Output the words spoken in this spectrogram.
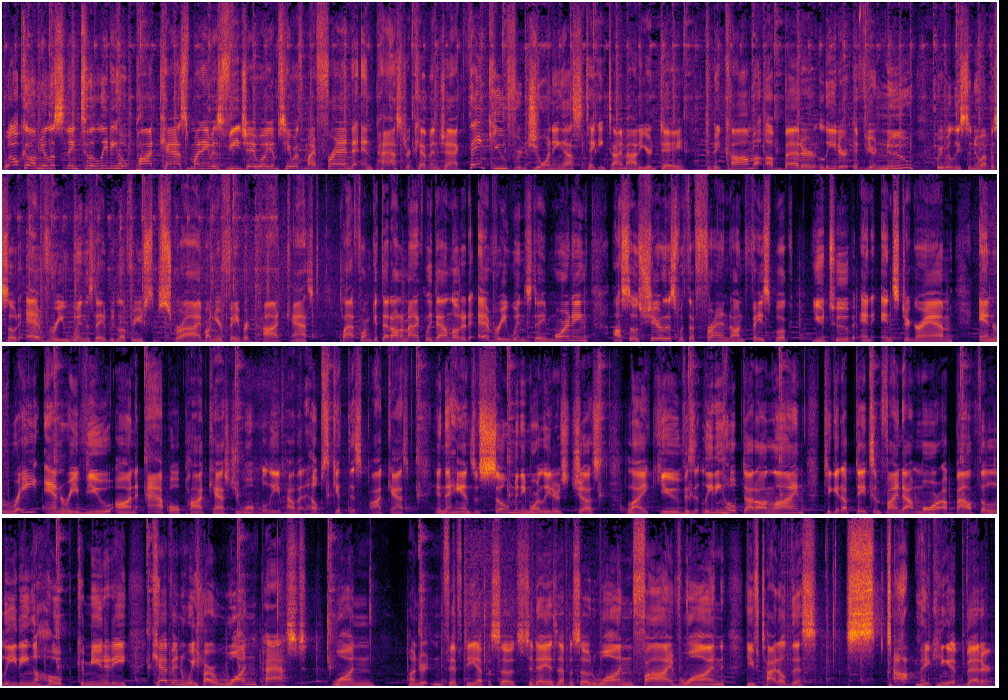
Welcome. You're listening to the Leading Hope podcast. My name is VJ Williams here with my friend and pastor Kevin Jack. Thank you for joining us, taking time out of your day to become a better leader. If you're new, we release a new episode every Wednesday. We'd love for you to subscribe on your favorite podcast platform. Get that automatically downloaded every Wednesday morning. Also, share this with a friend on Facebook, YouTube, and Instagram. And rate and review on Apple Podcast. You won't believe how that helps get this podcast in the hands of so many more leaders just like you. Visit leadinghope.online to get updates and find out more about the Leading Hope community. Kevin, we are one past one 150 episodes. Today is episode 151. You've titled this Stop Making It Better.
